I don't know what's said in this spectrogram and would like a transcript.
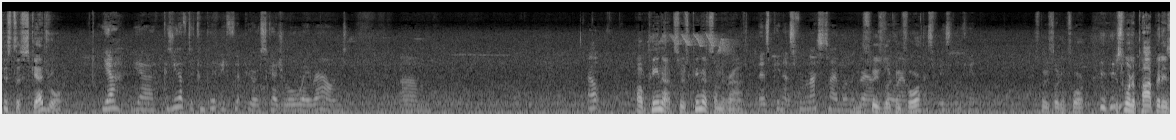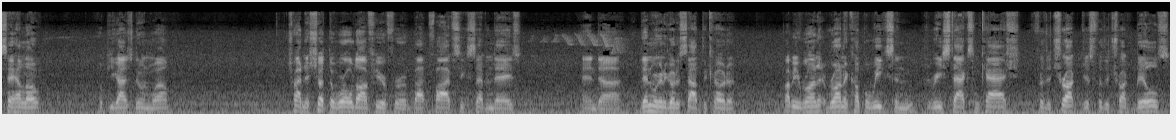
just the schedule. Yeah, yeah, because you have to completely flip your schedule all the way around. Um, oh, Oh, peanuts! There's peanuts on the ground. there's peanuts from last time on the That's ground. what he's looking for. That's what he's looking. That's what he's looking for. Just want to pop in and say hello. Hope you guys are doing well. Trying to shut the world off here for about five, six, seven days, and uh, then we're going to go to South Dakota. Probably run run a couple weeks and restack some cash for the truck, just for the truck bills,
